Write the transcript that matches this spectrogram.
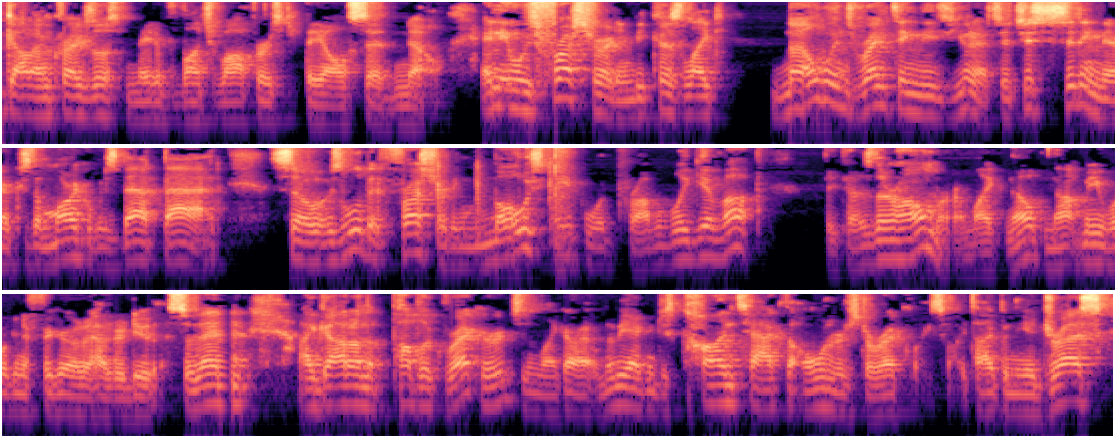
got on Craigslist, made a bunch of offers. They all said no. And it was frustrating because like no one's renting these units. It's just sitting there because the market was that bad. So it was a little bit frustrating. Most people would probably give up because they're Homer. I'm like, nope, not me. We're going to figure out how to do this. So then I got on the public records and like, all right, maybe I can just contact the owners directly. So I type in the address,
